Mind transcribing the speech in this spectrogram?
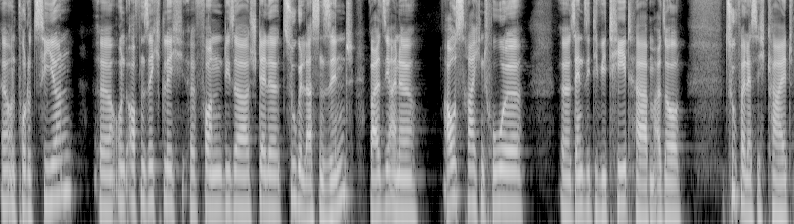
äh, und produzieren äh, und offensichtlich äh, von dieser Stelle zugelassen sind, weil sie eine ausreichend hohe Sensitivität haben, also Zuverlässigkeit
